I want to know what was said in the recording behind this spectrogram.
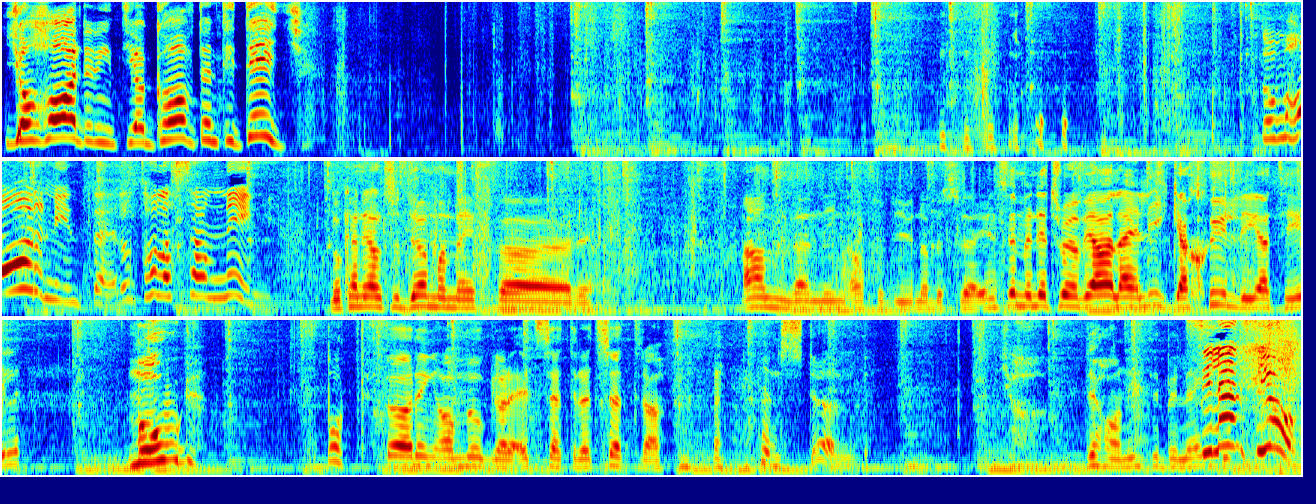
jag har den inte. Jag gav den till dig. De har den inte! De talar sanning! Då kan ni alltså döma mig för användning av förbjudna besvärjelser, men det tror jag vi alla är lika skyldiga till. Mord, bortföring av mugglare etc. etc. Men stöld? Ja, det har ni inte belägg. Silencio!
